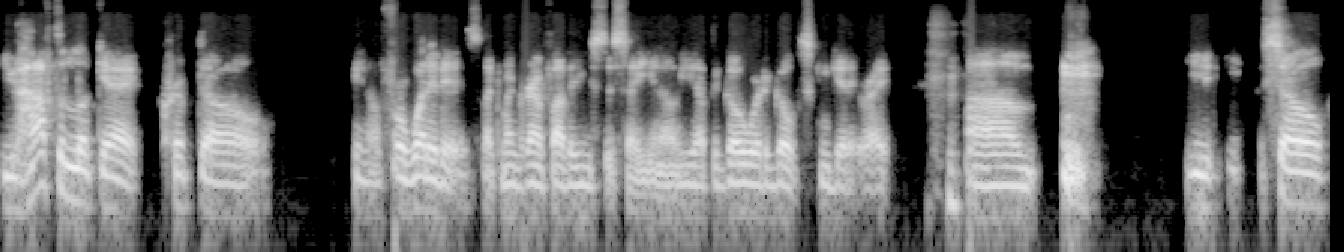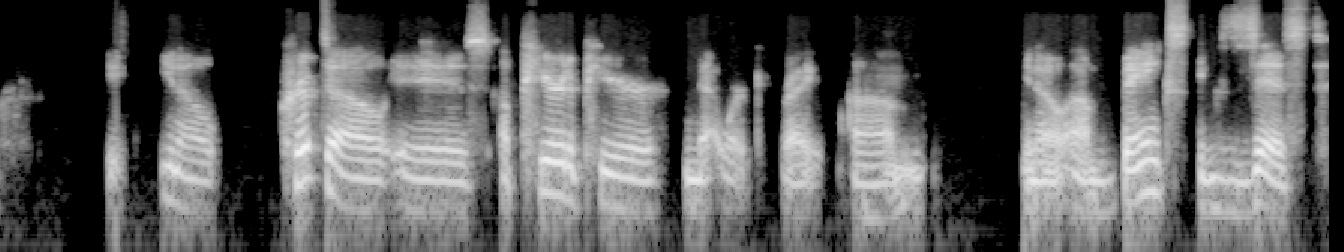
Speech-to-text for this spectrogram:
you have to look at crypto, you know, for what it is. Like my grandfather used to say, you know, you have to go where the goats can get it, right? um, you, so, you know, crypto is a peer-to-peer network, right? Um, you know, um, banks exist.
